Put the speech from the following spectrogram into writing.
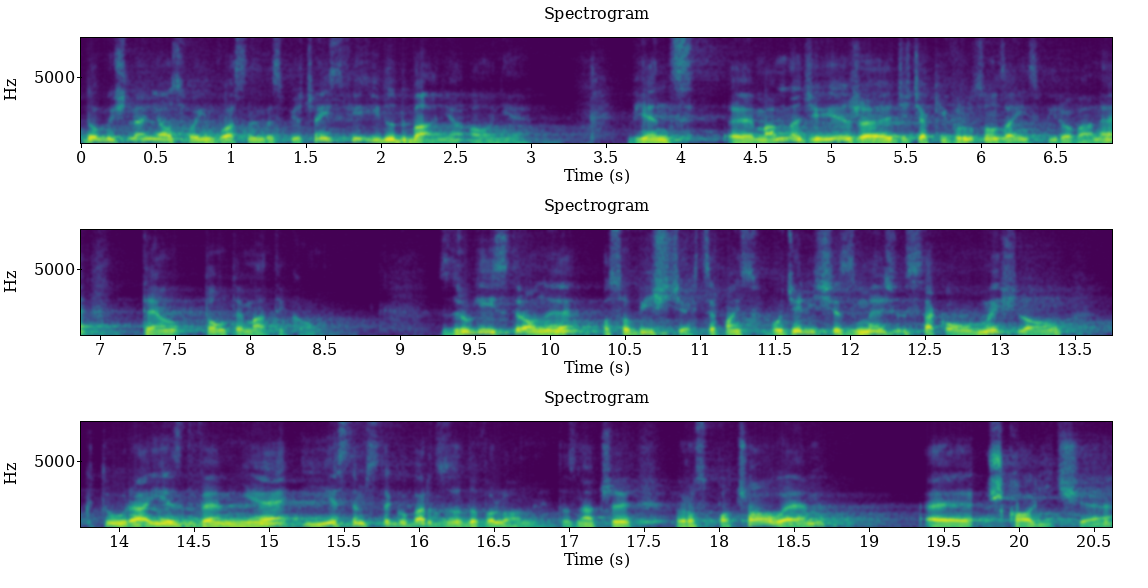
do myślenia o swoim własnym bezpieczeństwie i do dbania o nie. Więc e, mam nadzieję, że dzieciaki wrócą zainspirowane tę, tą tematyką. Z drugiej strony, osobiście chcę Państwu podzielić się z, myśl, z taką myślą, która jest we mnie i jestem z tego bardzo zadowolony. To znaczy, rozpocząłem e, szkolić się,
